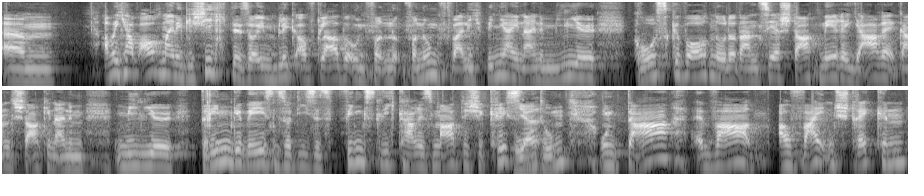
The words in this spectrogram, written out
Ähm, aber ich habe auch meine Geschichte so im Blick auf Glaube und Vern- Vernunft, weil ich bin ja in einem Milieu groß geworden oder dann sehr stark, mehrere Jahre ganz stark in einem Milieu drin gewesen, so dieses pfingstlich-charismatische Christentum. Und da war auf weiten Strecken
